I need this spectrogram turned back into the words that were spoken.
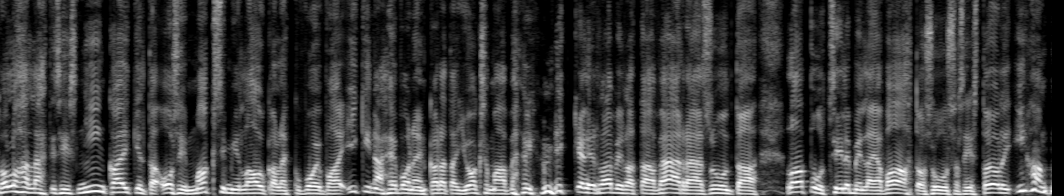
Tollohan lähti siis niin kaikilta osin maksimilaukalle, kun voi vaan ikinä hevonen kadata juoksemaan Mikkelin ravilataa väärää suuntaa, laput silmillä ja vaahto suussa. Siis toi oli ihan,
